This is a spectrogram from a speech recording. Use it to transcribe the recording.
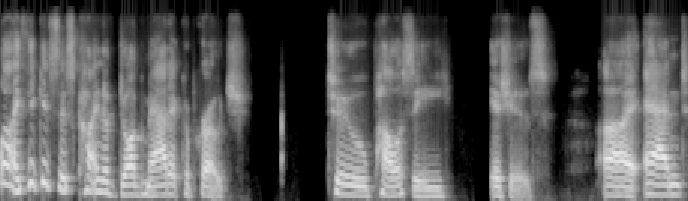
Well, I think it's this kind of dogmatic approach to policy issues. Uh, and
